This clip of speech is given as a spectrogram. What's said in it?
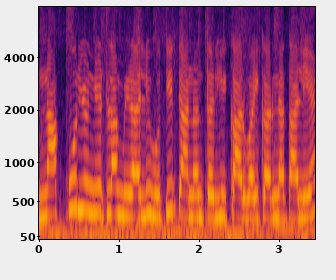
नागपूर युनिटला मिळाली होती. त्यानंतर ही कारवाई करण्यात आली आहे.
